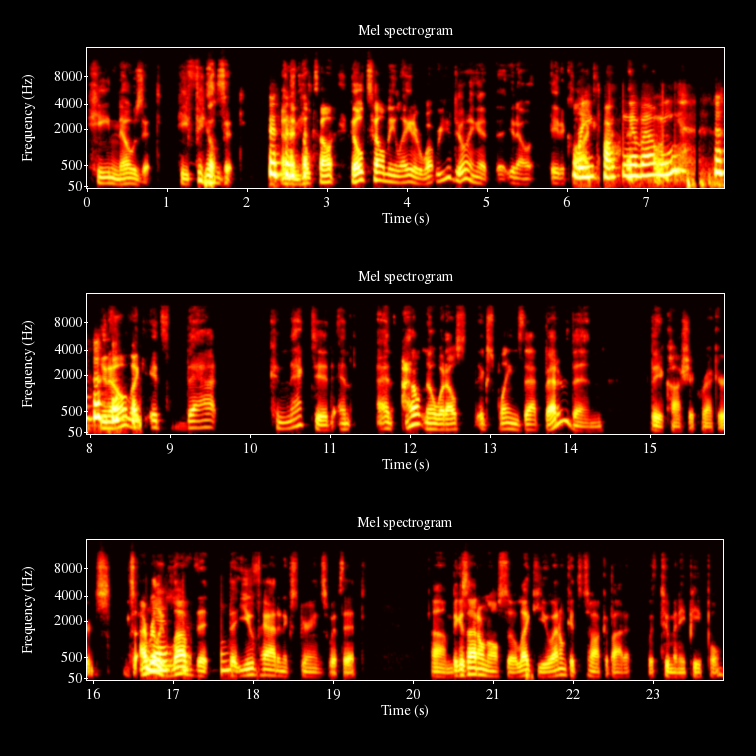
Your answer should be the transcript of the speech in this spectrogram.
he knows it, he feels it. and then he'll tell he'll tell me later what were you doing at uh, you know eight o'clock were you talking about me you know like it's that connected and and i don't know what else explains that better than the Akashic records. So I really yes. love that that you've had an experience with it. Um, because I don't also like you, I don't get to talk about it with too many people.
